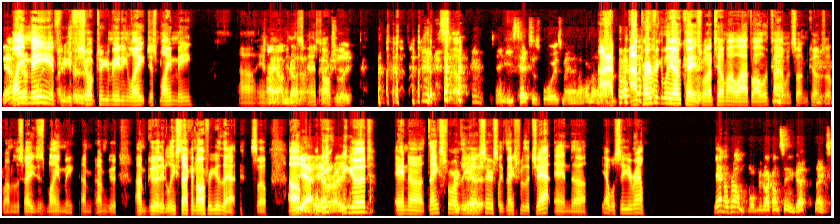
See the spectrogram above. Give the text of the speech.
yeah, blame me definitely. if Make you if you show up to your meeting late. Just blame me. Uh, and, I, I'm and gonna and it's actually. So- Dang, East Texas boys, man. I don't know. I'm I'm perfectly okay. It's what I tell my wife all the time when something comes up. I'm just hey, just blame me. I'm I'm good. I'm good. At least I can offer you that. So um, Yeah, well, yeah, be, right. be good. And uh, thanks for the uh, seriously, thanks for the chat. And uh, yeah, we'll see you around. yeah, no problem. We'll be back on soon. Okay, thanks.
